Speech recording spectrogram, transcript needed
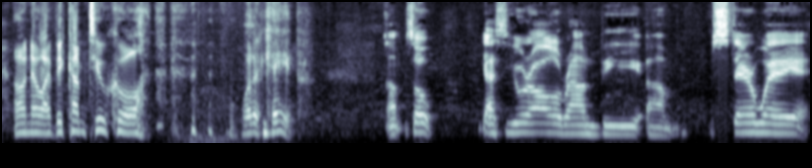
Oh no, I've become too cool. What a cape. Um, so, yes, you are all around the um, stairway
